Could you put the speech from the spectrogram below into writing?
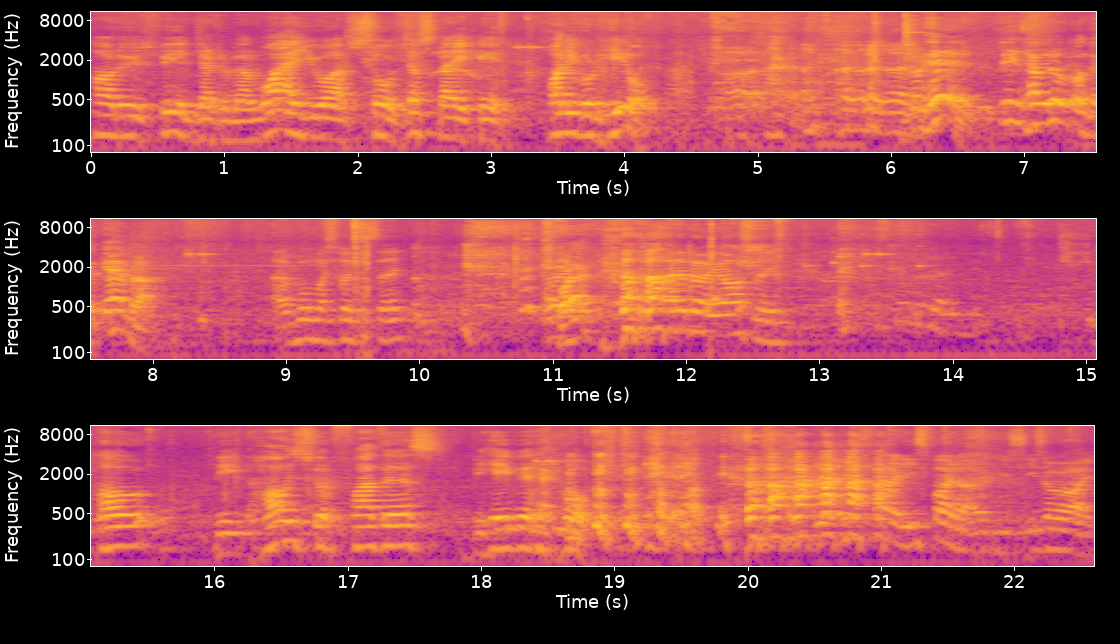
How do you feel, gentlemen? Why you are so just like a Hollywood hero? Good here. Please have a look on the camera. Uh, what am I supposed to say? What? I don't know what you asked me. how the how is your father's behavior at home? yeah, he's fine, he's fine at home, he's, he's alright.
